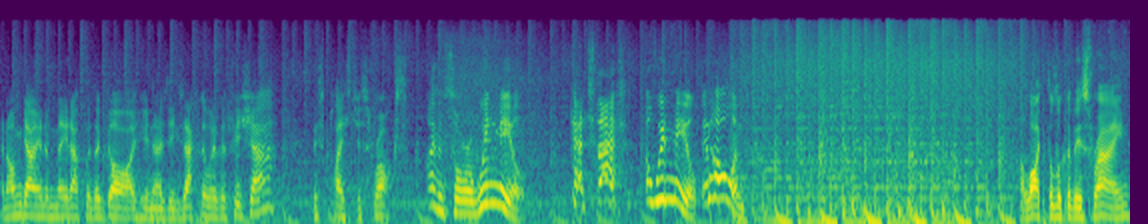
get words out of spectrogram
And I'm going to meet up with a guy who knows exactly where the fish are. This place just rocks. I even saw a windmill. Catch that, a windmill in Holland. I like the look of this rain.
